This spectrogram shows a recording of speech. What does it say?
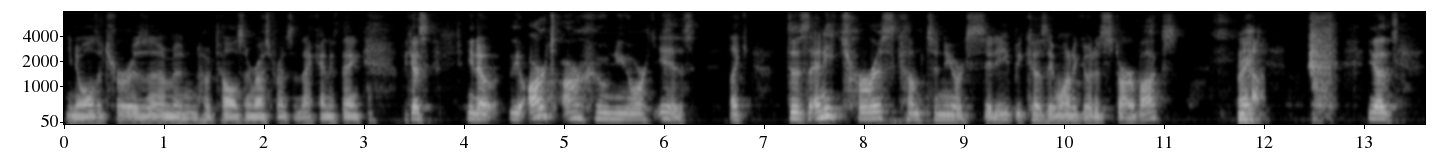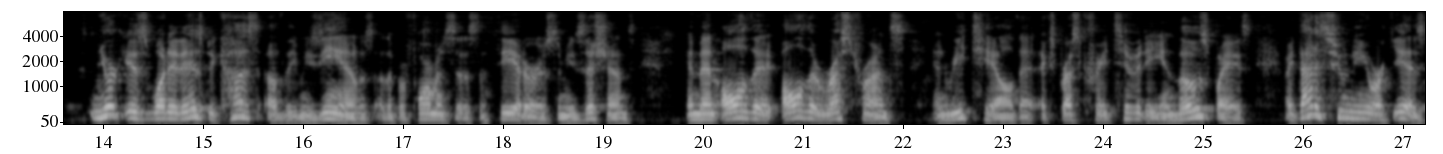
you know all the tourism and hotels and restaurants and that kind of thing, because you know the arts are who New York is. Like does any tourist come to New York City because they want to go to Starbucks? Right. you know, New York is what it is because of the museums, of the performances, the theaters, the musicians, and then all the all the restaurants and retail that express creativity in those ways. Right. That is who New York is.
